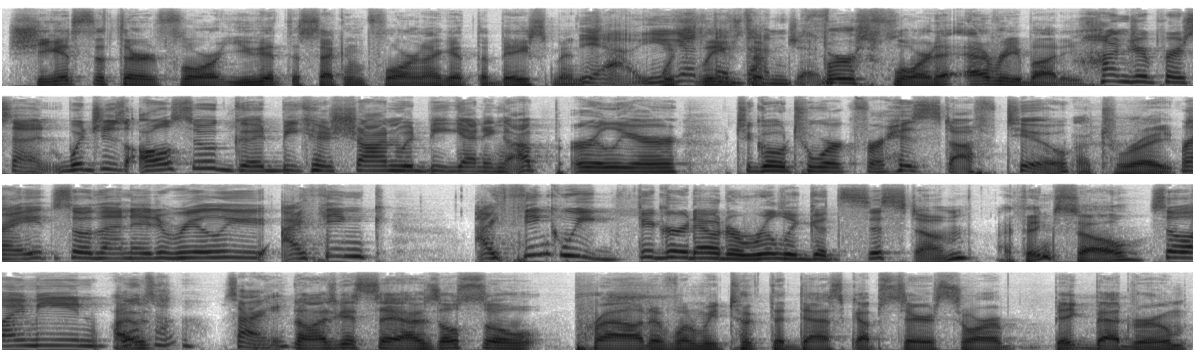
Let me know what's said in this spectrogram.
she gets the third floor, you get the second floor, and I get the basement. Yeah, you which get the leaves dungeon. the first floor to everybody. Hundred percent, which is also good because Sean would be getting up earlier to go to work for his stuff too. That's right. Right. So then it really, I think, I think we figured out a really good system. I think so. So I mean, I we'll was- ta- sorry. No, I was gonna say I was also proud of when we took the desk upstairs to our big bedroom.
